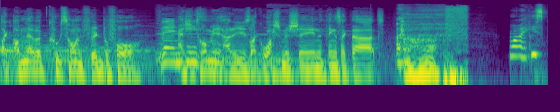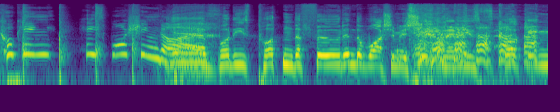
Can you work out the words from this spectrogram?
like I've never cooked someone food before. Then and she he's- taught me how to use like a washing machine and things like that. Uh-huh. Right? He's cooking. He's washing, guys. Yeah, but he's putting the food in the washing machine, and then he's cooking.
